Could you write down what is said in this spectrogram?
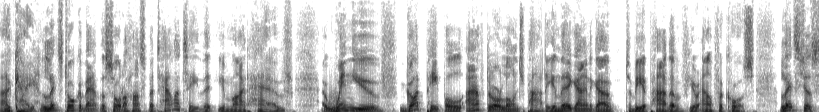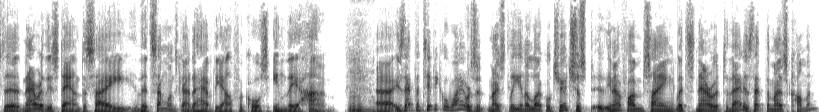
Okay, let's talk about the sort of hospitality that you might have when you've got people after a launch party and they're going to go to be a part of your Alpha course. Let's just uh, narrow this down to say that someone's going to have the Alpha course in their home. Mm. Uh, is that the typical way or is it mostly in a local church? Just, uh, you know, if I'm saying let's narrow it to that, is that the most common?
